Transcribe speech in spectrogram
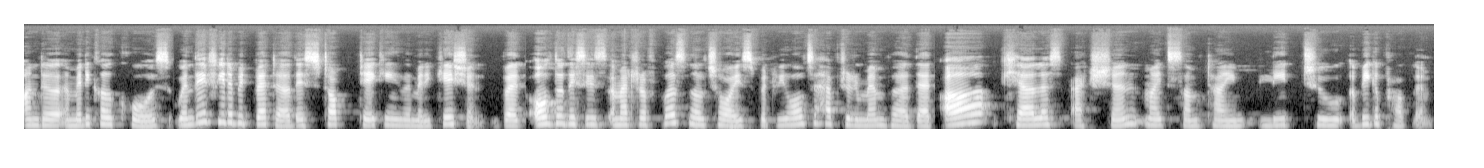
under a medical course, when they feel a bit better, they stop taking the medication. But although this is a matter of personal choice, but we also also have to remember that our careless action might sometimes lead to a bigger problem.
